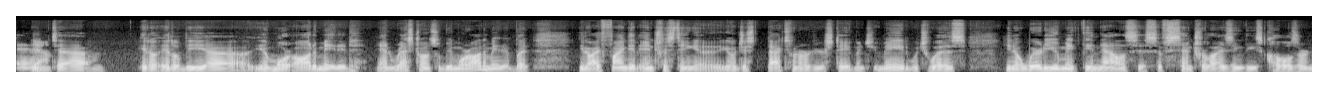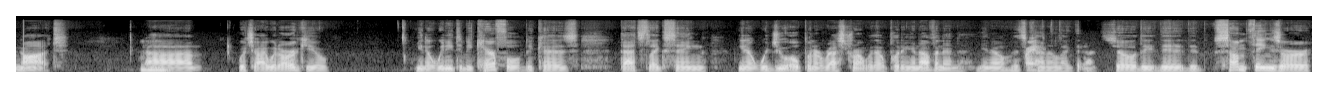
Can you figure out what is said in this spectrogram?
and yeah. um, it'll it'll be uh, you know more automated, and restaurants will be more automated. But you know, I find it interesting. Uh, you know, just back to an earlier statement you made, which was, you know, where do you make the analysis of centralizing these calls or not? Mm-hmm. Um, which I would argue, you know, we need to be careful because that's like saying you know, would you open a restaurant without putting an oven in? You know, it's right. kind of like that. So the, the, the some things are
